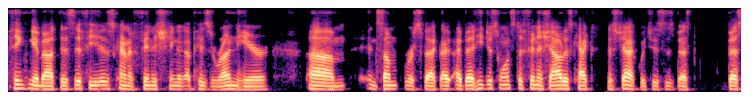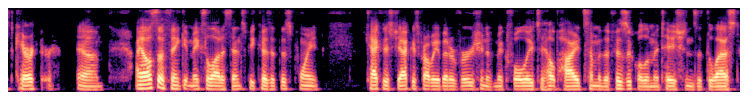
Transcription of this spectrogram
thinking about this, if he is kind of finishing up his run here, um, in some respect, I, I bet he just wants to finish out as Cactus Jack, which is his best best character. Um, I also think it makes a lot of sense because at this point, Cactus Jack is probably a better version of Mick Foley to help hide some of the physical limitations that the last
